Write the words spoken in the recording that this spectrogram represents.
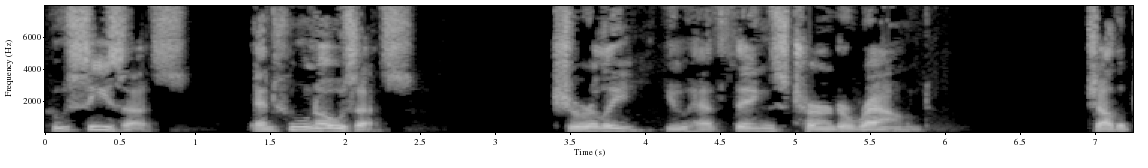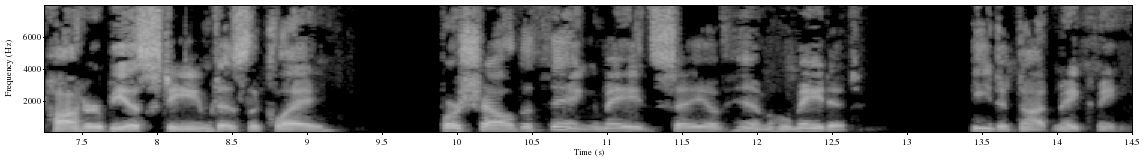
Who sees us, and who knows us? Surely you have things turned around. Shall the potter be esteemed as the clay? Or shall the thing made say of him who made it, He did not make me?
